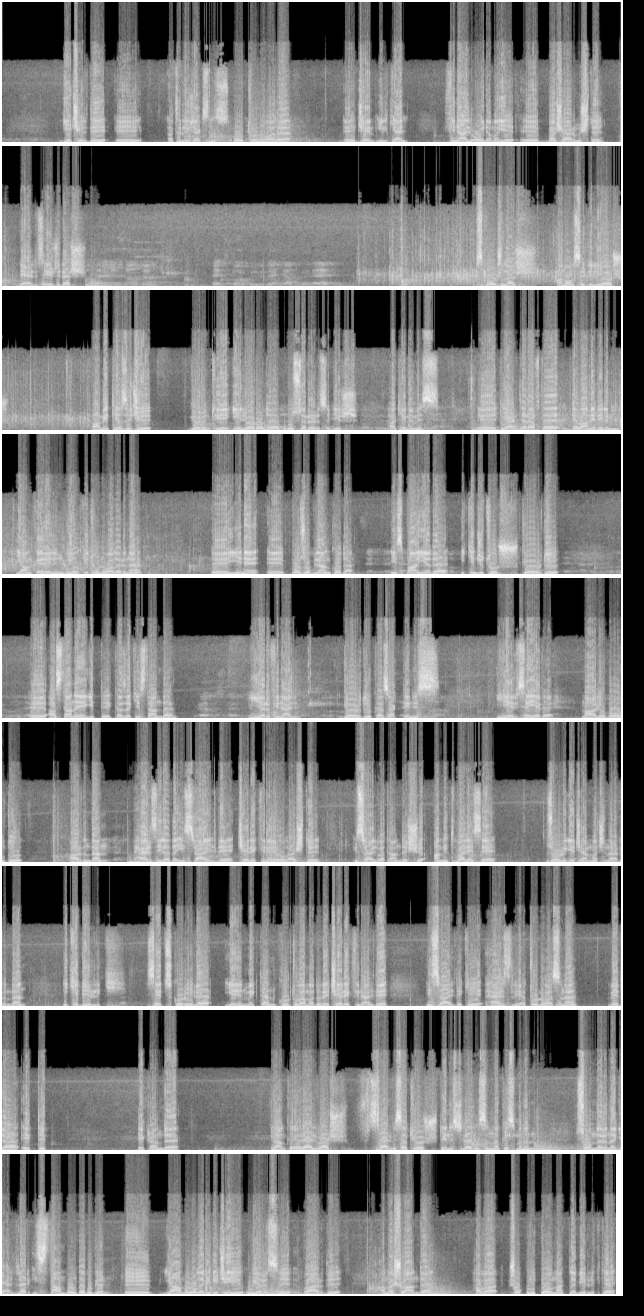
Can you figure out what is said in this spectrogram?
geçildi. E, hatırlayacaksınız o turnuvada e, Cem İlkel final oynamayı e, başarmıştı değerli seyirciler. Sporcular anons ediliyor. Ahmet Yazıcı görüntüye geliyor. O da uluslararası bir hakemimiz. Ee, diğer tarafta devam edelim. Yankı Erel'in bu yılki turnuvalarına. Ee, yine e, Pozoblanco'da İspanya'da ikinci tur gördü. Ee, Astana'ya gitti Kazakistan'da. Yarı final gördü. Kazak Deniz Yevseyev'e mağlup oldu. Ardından Herzila'da İsrail'de çeyrek finale ulaştı. İsrail vatandaşı Amit Vales'e zorlu geçen maçın ardından 2-1'lik set skoruyla yenilmekten kurtulamadı ve çeyrek finalde İsrail'deki Herzliya turnuvasına veda etti. Ekranda Yankı Erel var. Servis atıyor. Tenisçiler ısınma kısmının sonlarına geldiler. İstanbul'da bugün e, yağmur olabileceği uyarısı vardı. Ama şu anda hava çok bulutlu olmakla birlikte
